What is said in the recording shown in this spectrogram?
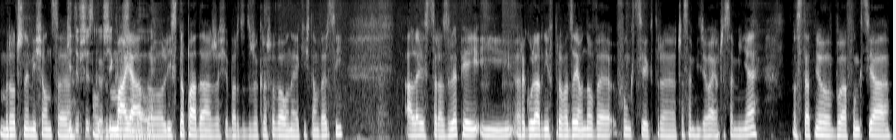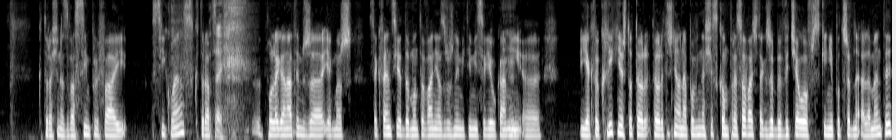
mroczne miesiące Kiedy wszystko od maja do listopada, że się bardzo dużo kraszowało na jakiejś tam wersji, ale jest coraz lepiej i regularnie wprowadzają nowe funkcje, które czasami działają, czasami nie. Ostatnio była funkcja, która się nazywa Simplify Sequence, która polega na tym, że jak masz sekwencję do montowania z różnymi tymi cegiełkami, mhm. I jak to klikniesz, to teoretycznie ona powinna się skompresować tak, żeby wycięło wszystkie niepotrzebne elementy.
